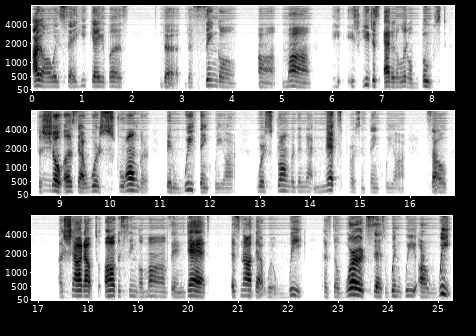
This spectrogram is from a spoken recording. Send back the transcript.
I always say He gave us the the single uh, mom. He He just added a little boost to mm-hmm. show us that we're stronger than we think we are. We're stronger than that next person think we are. So, a shout out to all the single moms and dads. It's not that we're weak, because the word says when we are weak,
